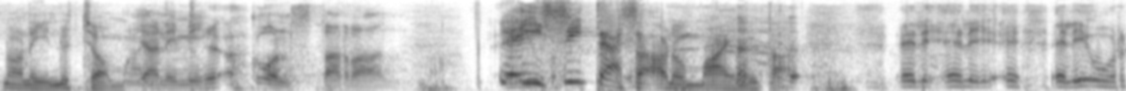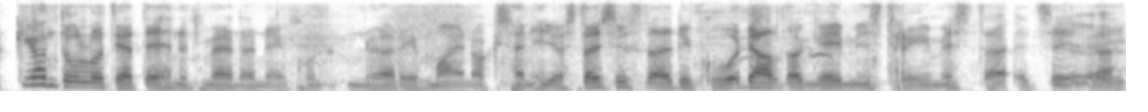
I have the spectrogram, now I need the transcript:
No niin, nyt se on ja mainittu. nimi Joo. Konsta Ranta. Ei sitä saanut mainita. Eli, eli, eli Urkki on tullut ja tehnyt meidän niin kuin, nyörin mainoksen jostain syystä niin kuin Dalton Gaming Streamista. Että se ei,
